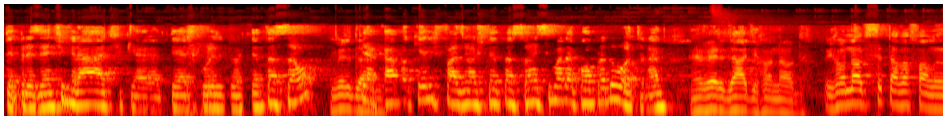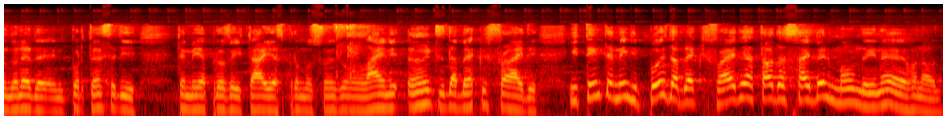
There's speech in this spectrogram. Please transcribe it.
ter presente grátis, quer ter as coisas de ostentação. Verdade. E acaba que eles fazem uma ostentação em cima da compra do outro, né? É verdade, Ronaldo. E Ronaldo, você estava falando, né, da importância de também aproveitar as promoções online antes da Black Friday. E tem também depois da Black Friday a tal da Cyber Monday, né, Ronaldo?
